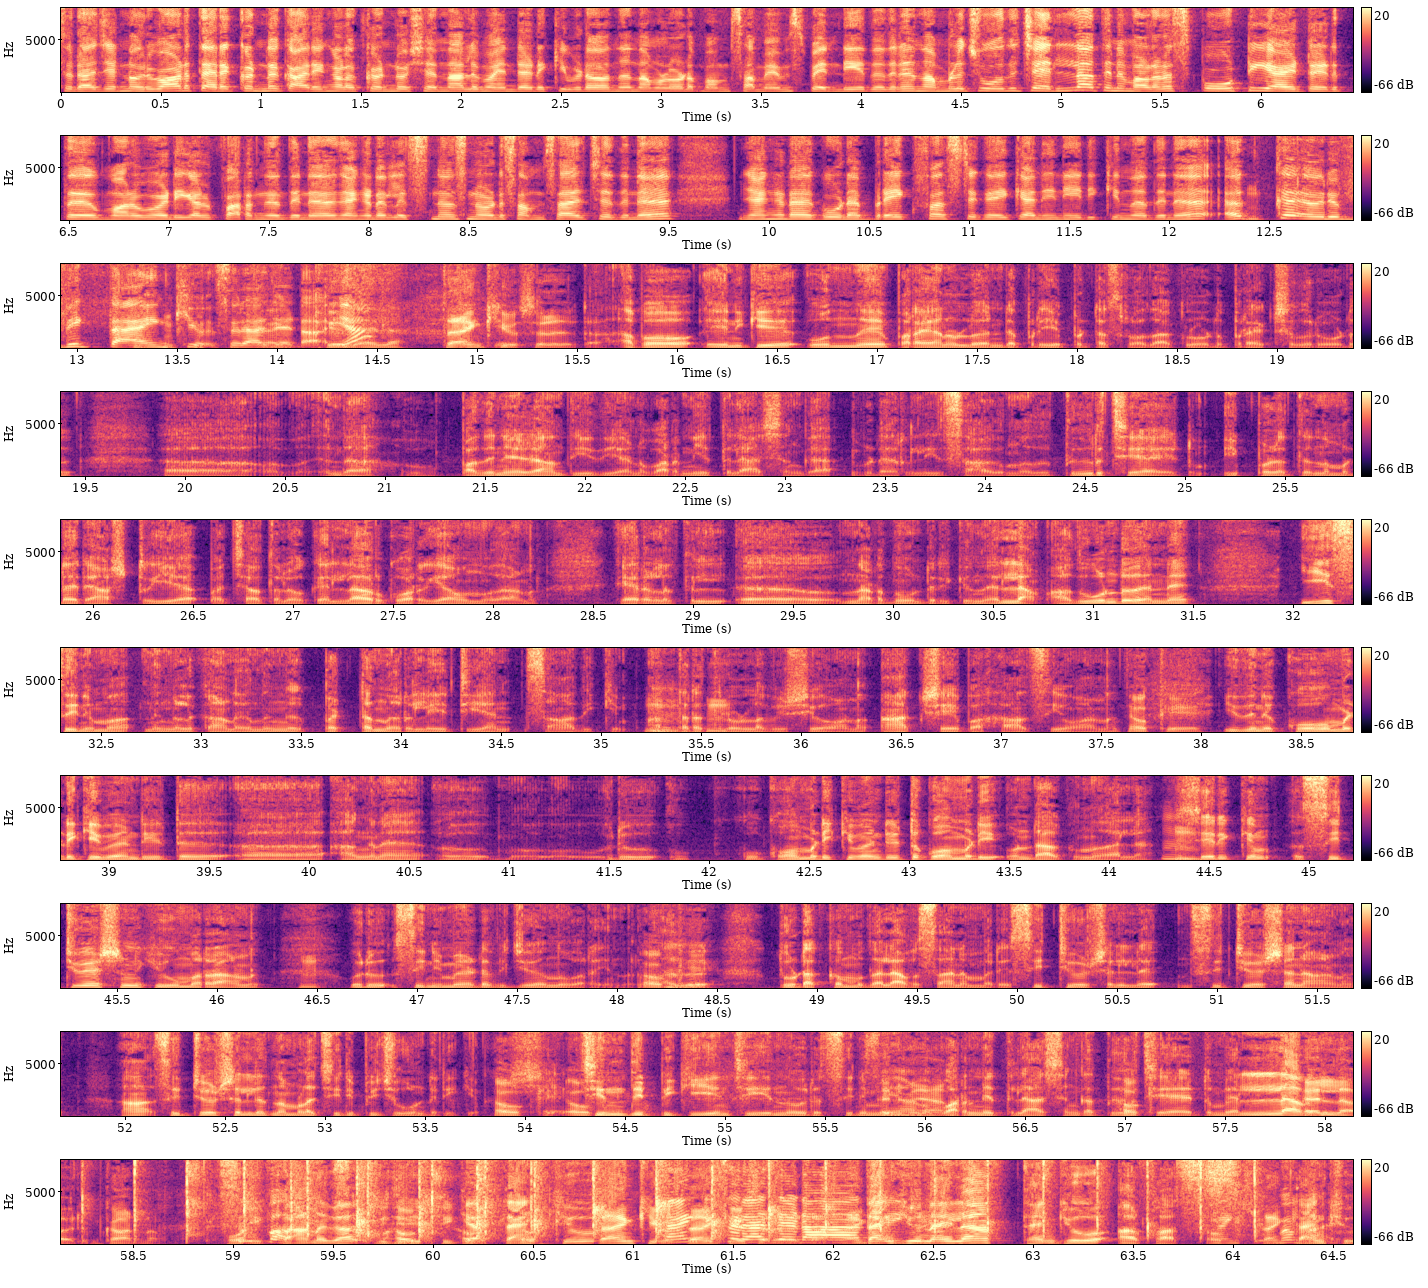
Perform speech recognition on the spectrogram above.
സുരാജേട്ടൻ ഒരുപാട് തിരക്കുണ്ട് കാര്യങ്ങളൊക്കെ ഉണ്ട്. പക്ഷെ എന്നാലും അതിന്റെ ഇടയ്ക്ക് ഇവിടെ വന്ന് നമ്മളോടൊപ്പം സമയം സ്പെൻഡ് ചെയ്തതിന് നമ്മൾ ചോദിച്ച എല്ലാത്തിനും വളരെ സ്പോർട്ടി ആയിട്ട് എടുത്ത് മറുപടികൾ പറഞ്ഞതിന് ഞങ്ങളുടെ ലിസണേഴ്സിനോട് സംസാരിച്ചതിന് ഞങ്ങളുടെ കൂടെ ബ്രേക്ക്ഫാസ്റ്റ് കഴിക്കാൻ ഇനി ഇരിക്കുന്നതിന് ഒക്കെ ഒരു ബിഗ് താങ്ക് യു സുരാജേട്ടാ? താങ്ക് യു അപ്പോൾ എനിക്ക് ഒന്നേ പറയാനുള്ളൂ എന്റെ പ്രിയപ്പെട്ട ശ്രോതാക്കളോട് പ്രേക്ഷകരോട്. എന്താ പതിനേഴാം തീയതിയാണ് വർണീയത്തിൽ ആശങ്ക ഇവിടെ റിലീസാകുന്നത്. തീർച്ചയായിട്ടും ഇപ്പോഴത്തെ നമ്മുടെ രാഷ്ട്രീയ പശ്ചാത്തലമൊക്കെ എല്ലാവർക്കും അറിയാവുന്നതാണ്. കേരളത്തിൽ നടന്നുകൊണ്ടിരിക്കുന്ന എല്ലാം. അതുകൊണ്ട് തന്നെ ഈ സിനിമ നിങ്ങൾ കാണുക നിങ്ങൾക്ക് പെട്ടെന്ന് റിലേറ്റ് ചെയ്യാൻ സാധിക്കും. അത്തരത്തിലുള്ള വിഷയമാണ് ആക്ഷേപഹാസ്യമാണ്. Okay. ഇതിന് കോമഡിക്ക് വേണ്ടിയിട്ട് അങ്ങനെ ഒരു കോമഡിക്ക് വേണ്ടിയിട്ട് കോമഡി ഉണ്ടാക്കുന്നതല്ല. ശരിക്കും സിറ്റുവേഷൻ ഹ്യൂമറാണ് ഒരു സിനിമയുടെ വിജയം എന്ന് പറയുന്നത്. അത് തുടക്കം മുതൽ അവസാനം വരെ സിറ്റുവേഷനിൽ സിറ്റുവേഷനാണ് ആ സിറ്റുവേഷനിൽ നമ്മളെ ചിരിപ്പിച്ചുകൊണ്ടിരിക്കും. ചിന്തിപ്പിക്കുകയും ചെയ്യുന്ന ഒരു സിനിമയാണ് വർണത്തിൽ ആശങ്ക തീർച്ചയായിട്ടും എല്ലാവരും എല്ലാവരും കാണണം. പോയി കാണുക വിജയിപ്പിക്കുക. Thank you thank you thank you Naila thank you Arfas Thank you. Thank you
